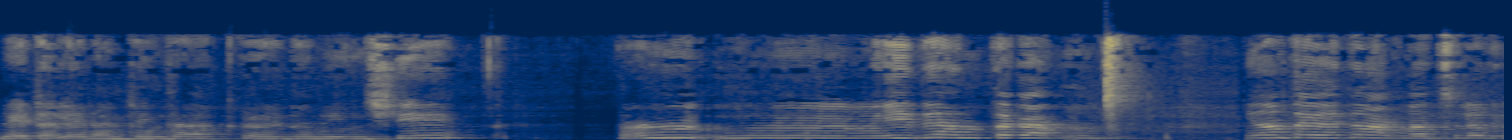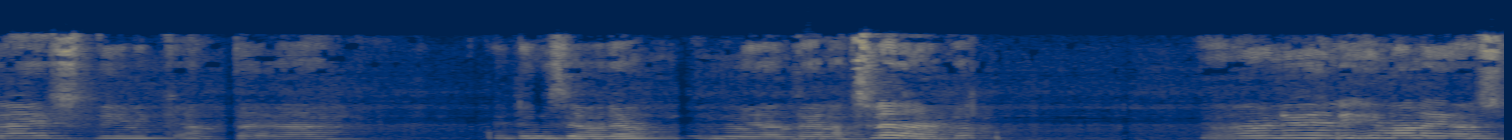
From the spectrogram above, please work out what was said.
డేటా లేదంటే ఇంకా అక్కడ నుంచి ఇది అంతగా ఇదంతగా అయితే నాకు నచ్చలేదు గాయస్ దీనికి అంతగా రేటింగ్స్ ఇవ్వలేము అంతగా నచ్చలేదు నాకు. నేను హిమాలయాస్?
